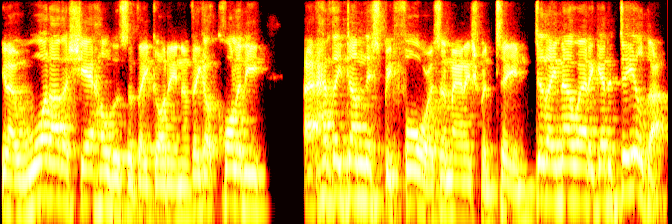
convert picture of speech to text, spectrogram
You know, what other shareholders have they got in? Have they got quality? Uh, have they done this before as a management team? Do they know how to get a deal done?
